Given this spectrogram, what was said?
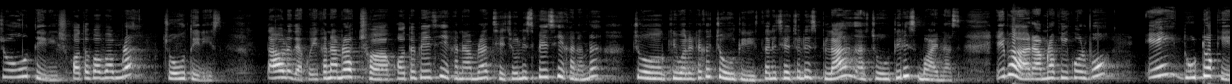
চৌত্রিশ। কত পাবো আমরা? চৌত্রিশ। তাহলে দেখো, এখানে আমরা ছ, কত পেয়েছি? এখানে আমরা ছেচল্লিশ পেয়েছি, এখানে আমরা চৌ, কী বলে এটাকে? চৌত্রিশ। তাহলে ছেচল্লিশ প্লাস আর চৌত্রিশ মাইনাস এবার আমরা কি করব? এই দুটোকে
